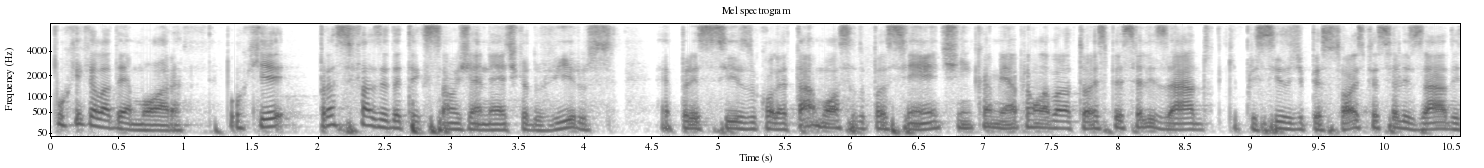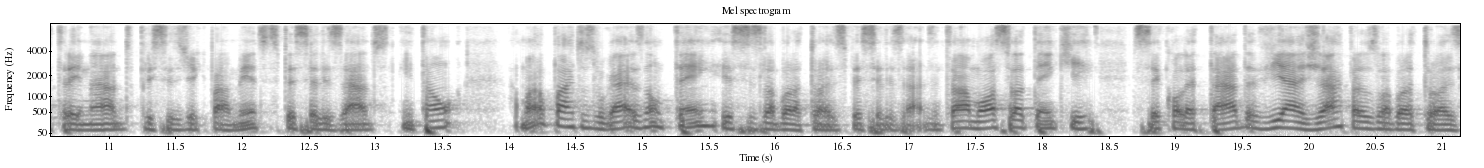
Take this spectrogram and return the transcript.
Por que, que ela demora? Porque para se fazer detecção genética do vírus, é preciso coletar a amostra do paciente e encaminhar para um laboratório especializado, que precisa de pessoal especializado e treinado, precisa de equipamentos especializados. Então, a maior parte dos lugares não tem esses laboratórios especializados. Então, a amostra ela tem que ser coletada, viajar para os laboratórios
